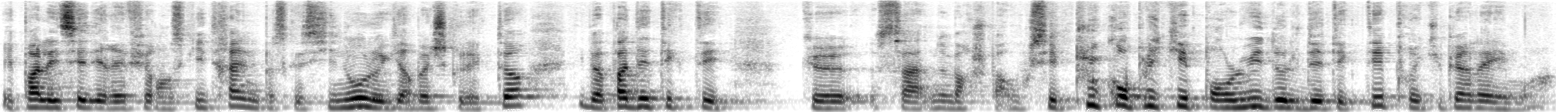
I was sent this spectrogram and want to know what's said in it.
et pas laisser des références qui traînent parce que sinon le garbage collector il ne va pas détecter que ça ne marche pas ou c'est plus compliqué pour lui de le détecter pour récupérer la mémoire.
